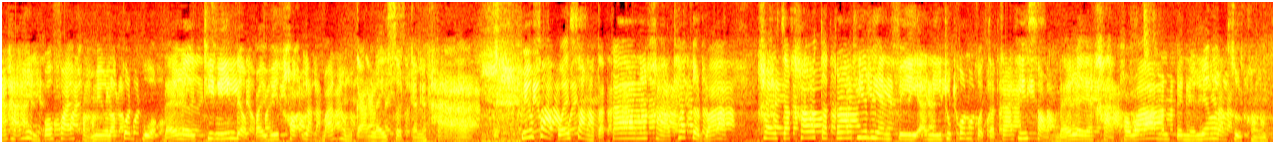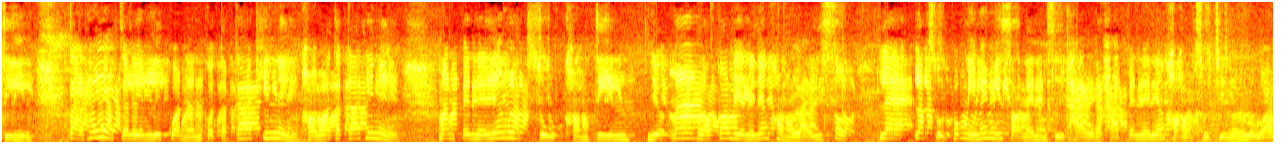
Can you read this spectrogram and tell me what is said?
นะคะ เห็นโปรไฟล์ของมิวแล้วกดบวกได้เลย ทีนี้เดี๋ยวไปวิเคราะห์หลังบ้านของการไลฟ์สดกันค่ะ มิวฝากไว้สั่งตะกร้านะคะ ถ้าเกิดว่าใครจะเข้าตะกร้าที่เรียนฟรี อันนี้ทุกคนกดตะกร้าที่ 2 ได้เลยค่ะ เพราะว่ามันเป็นในเรื่องหลักสูตรของจีน แต่ถ้าอยากจะเรียนลึกกว่านั้นกดตะกร้าที่ 1 เพราะว่าตะกร้าที่ 1 มันเป็นในเรื่องหลักสูตรของจีน เยอะมากแล้วก็เรียนในเรื่องของไลฟ์สด และหลักสูตรพวกนี้ไม่มีสอนในหนังสือไทยนะคะ เป็นในเรื่องของหลักสูตรจีนล้วน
